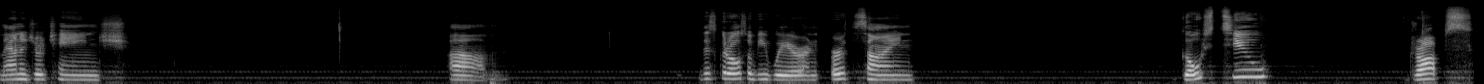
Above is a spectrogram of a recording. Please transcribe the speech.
manager change, um, this could also be where an earth sign ghosts you, drops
